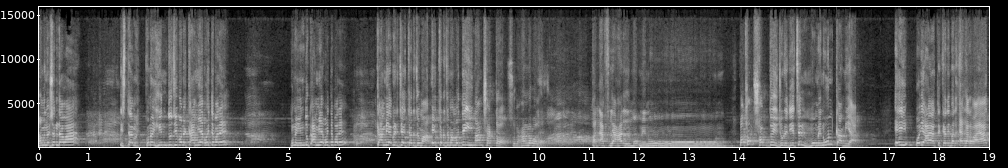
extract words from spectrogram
নমিনেশন দেওয়া? ইসলাম, কোন হিন্দু জীবনে কামিয়াব হইতে পারে? কোন হিন্দু কামিয়াব হইতে পারে? কামিয়াবির যে তর্জমা, এই তর্জমার মধ্যে ইমান শর্ত। সুবহানাল্লাহ বলে প্রথম শব্দই জুড়ে দিয়েছেন মোমেনুন কামিয়াব। এই ওই আয়াতে কারিমার এগারো আয়াত,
